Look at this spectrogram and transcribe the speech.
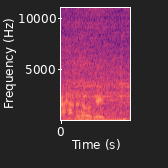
Natalie.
